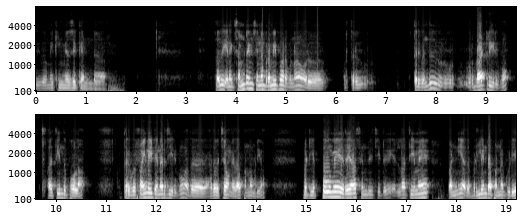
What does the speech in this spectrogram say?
we were making music and அதாவது எனக்கு சம்டைம்ஸ் என்ன பிரமிப்பாக இருக்கும்னா ஒரு ஒருத்தர் ஒருத்தருக்கு வந்து ஒரு ஒரு இருக்கும் அது தீர்ந்து போகலாம். ஒருத்தருக்கு ஒரு ஃபைனைட் எனர்ஜி இருக்கும் அதை அதை வச்சு அவங்க எதாவது பண்ண முடியும். பட் எப்பவுமே எதையா சிந்திச்சுட்டு எல்லாத்தையுமே பண்ணி அதை ப்ரில்லியண்டாக பண்ணக்கூடிய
